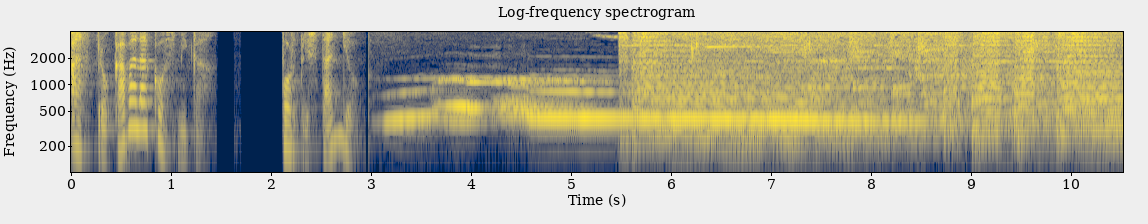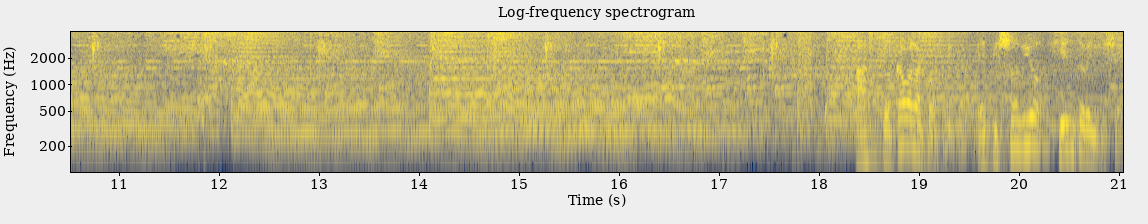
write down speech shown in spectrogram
Astrocábala Cósmica por Tristán Job. Astrocábala Cósmica, episodio 126.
